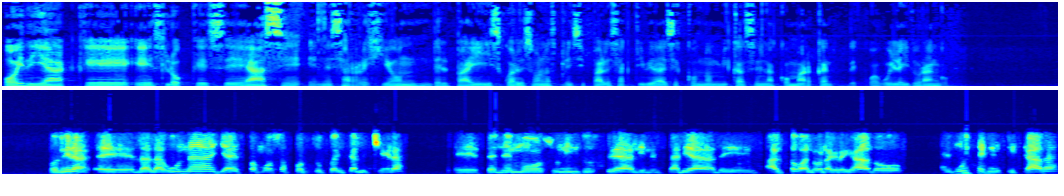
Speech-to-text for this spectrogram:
Hoy día, ¿qué es lo que se hace en esa región del país? ¿Cuáles son las principales actividades económicas en la comarca de Coahuila y Durango? Pues mira, eh, la laguna ya es famosa por su cuenca lechera. Eh, tenemos una industria alimentaria de alto valor agregado, eh, muy tecnificada.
